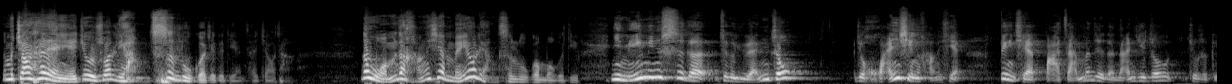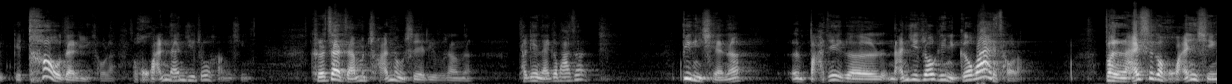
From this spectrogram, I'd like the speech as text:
那么交叉点也就是说两次路过这个点才交叉。那我们的航线没有两次路过某个地方，你明明是个这个圆周，就环形航线，并且把咱们这个南极洲就是给给套在里头了，环南极洲航行。可是，在咱们传统世界地图上呢，他给你来个八字儿，并且呢，嗯，把这个南极洲给你搁外头了。本来是个环形，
